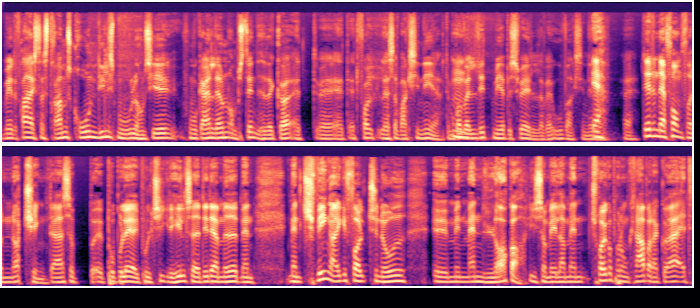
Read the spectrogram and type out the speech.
Mette Frederiksen stramme skruen en lille smule, og hun siger, hun må gerne lave en omstændighed, der gør, at, at, at folk lader sig vaccinere. Det må mm. være lidt mere besværligt at være uvaccineret. Ja. ja, det er den der form for notching, der er så øh, populær i politik i det hele taget. Det der med, at man, man tvinger ikke folk til noget, øh, men man lokker, ligesom, eller man trykker på nogle knapper, der gør, at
